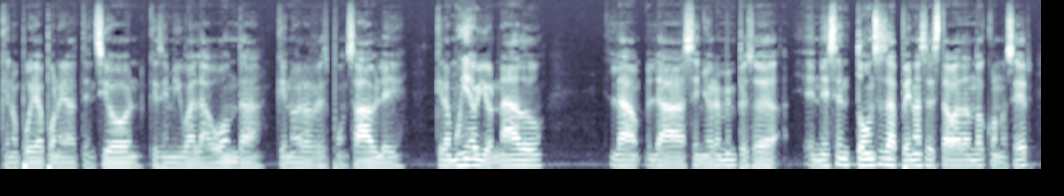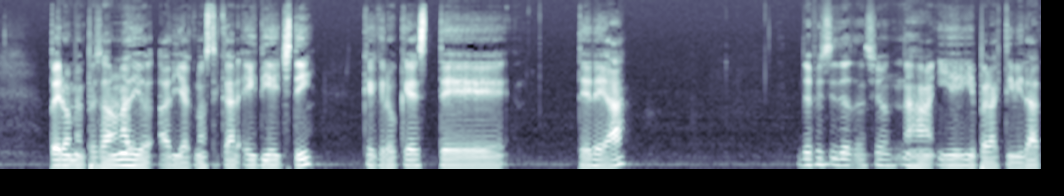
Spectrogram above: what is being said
que no podía poner atención, que se me iba la onda, que no era responsable, que era muy avionado. La, la señora me empezó, a, en ese entonces apenas se estaba dando a conocer, pero me empezaron a, a diagnosticar ADHD, que creo que es TDA. Déficit de atención. Ajá, y hiperactividad.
